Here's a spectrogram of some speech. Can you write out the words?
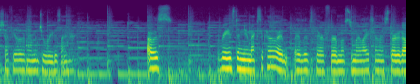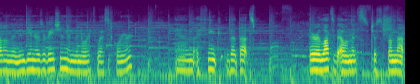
Sheffield and I'm a jewelry designer. I was raised in New Mexico. I, I, lived there for most of my life and I started out on an Indian reservation in the northwest corner. And I think that that's, there are lots of elements just from that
